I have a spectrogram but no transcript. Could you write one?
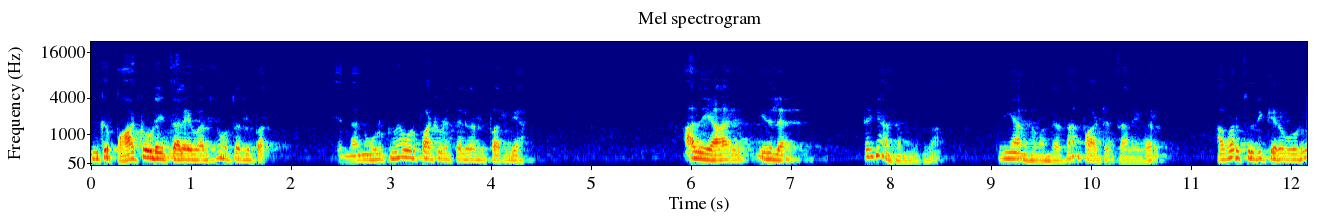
இதுக்கு பாட்டுடை தலைவர்னு ஒருத்தர் இருப்பார். எல்லா நூலுக்குமே ஒரு பாட்டுடை தலைவர் இருப்பார் இல்லையா? அது யார்? இதில் திருஞான சம்பந்தர் தான். திருஞான சம்பந்தர் தான் பாட்டு தலைவர். அவர் துதிக்கிற ஒரு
